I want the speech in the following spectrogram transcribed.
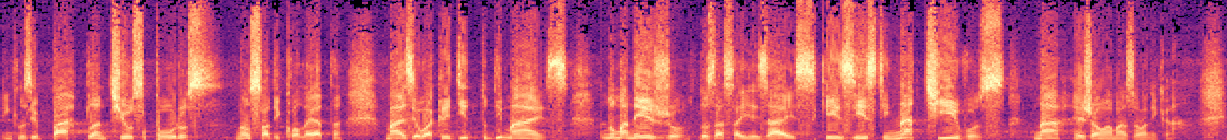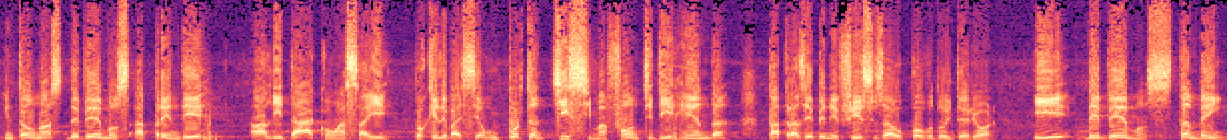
inclusive para plantios puros não só de coleta, mas eu acredito demais no manejo dos açaizais que existem nativos na região amazônica. Então nós devemos aprender a lidar com o açaí, porque ele vai ser uma importantíssima fonte de renda para trazer benefícios ao povo do interior. E devemos também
